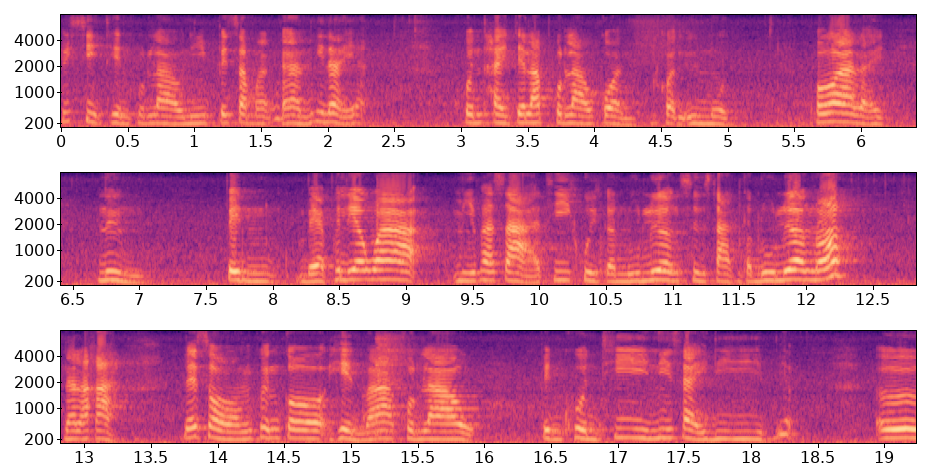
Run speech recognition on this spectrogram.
ภิสิทธิ์เห็นคนลาวนี่ไปสมัครงานที่ไหนอะคนไทยจะรับคนลาวก่อนก่อนอื่นหมด เพราะว่าอะไรหนึ่งเป็นแบบเขาเรียกว่า มีภาษาที่คุยกันรู้เรื่องสื่อสารกันรู้เรื่องเนาะนั่นแหละค่ะและสองเพื่อนก็เห็นว่าคนเราเป็นคนที่นิสัยดีแบบเออ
